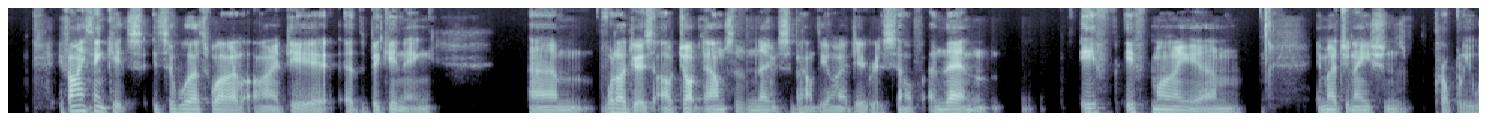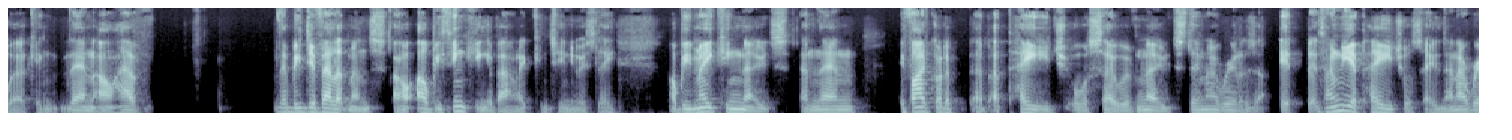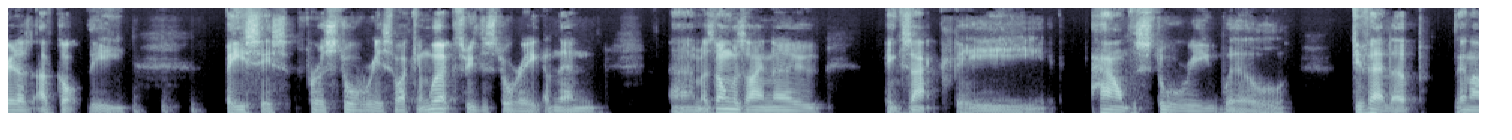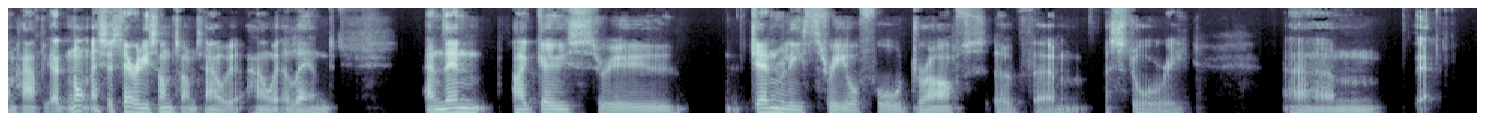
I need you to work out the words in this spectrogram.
if I think it's it's a worthwhile idea at the beginning, um, what I do is I'll jot down some notes about the idea itself, and then if if my um, imagination's properly working, then I'll have there'll be developments. I'll, I'll, be thinking about it continuously. I'll be making notes, and then if I've got a, a page or so of notes, then I realize it, it's only a page or so. Then I realize I've got the basis for a story, so I can work through the story, and then um, as long as I know exactly how the story will develop, then I'm happy. Not necessarily sometimes how it how it'll end, and then I go through generally three or four drafts of um, a story. Um,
